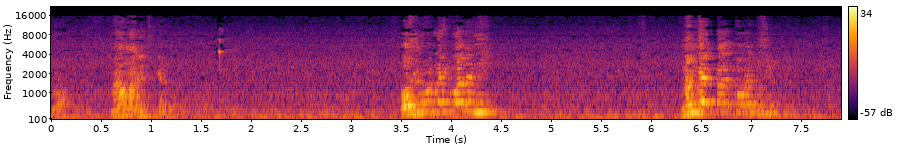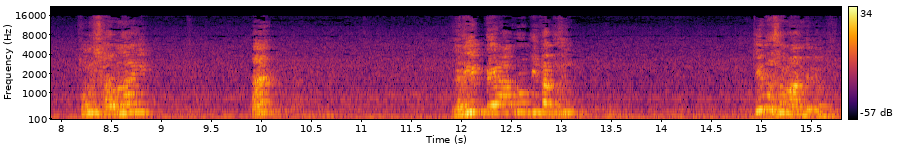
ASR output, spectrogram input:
ਜਵਾਬ। ਮੈਂ ਉਹਨਾਂ ਜਿੱਤ ਕੇ ਉਹ ਹਿਊਮਨ ਰਾਈਟ ਵਾਲੇ ਨਹੀਂ। ਨੰਗੇ ਪੈਰ ਤੋਰੇ ਤੁਸੀਂ। ਤੁਹਾਨੂੰ ਸ਼ਰਮ ਨਾ ਆਈ? ਹੈ? ਗਰੀਬ ਬੇਆਬਰੂ ਕੀਤਾ ਤੁਸੀਂ। ਕਿਹਨੂੰ ਸਮਾਨ ਦਿੰਦੇ ਹੋ ਤੁਸੀਂ?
